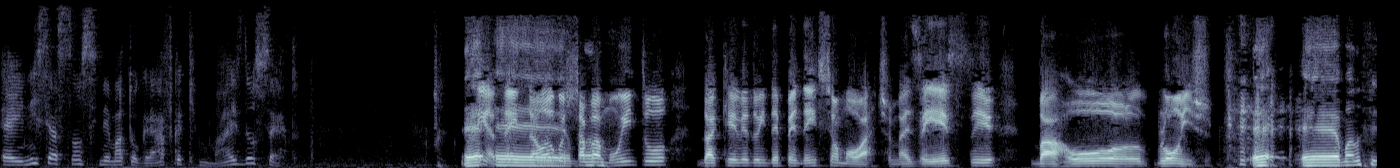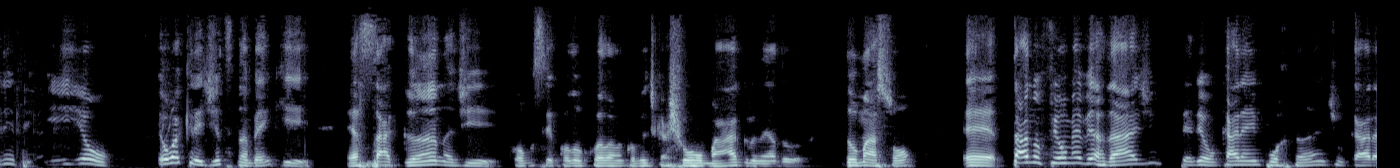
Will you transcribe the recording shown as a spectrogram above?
é a iniciação cinematográfica que mais deu certo. É, Sim, até é, então eu gostava mano... muito daquele do Independência ou Morte, mas esse barrou longe. É, é, mano, Felipe, e eu, eu acredito também que essa gana de, como você colocou lá no começo, de cachorro magro, né, do, do maçom, é, tá no filme, é verdade, entendeu? O cara é importante, o cara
